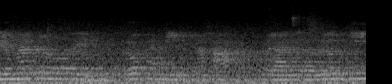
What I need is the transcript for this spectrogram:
เยอะมากเลยโรคแพนิคนะคะ เวลาเจอเรื่องที่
